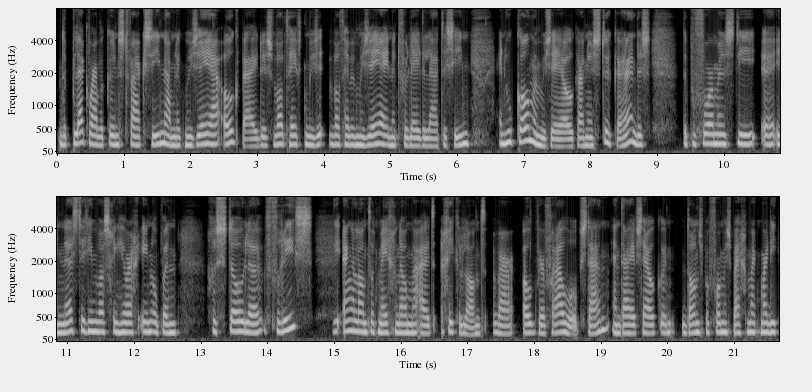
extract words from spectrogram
de plek waar we kunst vaak zien, namelijk musea, ook bij. Dus wat, heeft muse- wat hebben musea in het verleden laten zien? En hoe komen musea ook aan hun stukken? Hè? Dus de performance die eh, in Nest te zien was, ging heel erg in op een gestolen Fries. Die Engeland had meegenomen uit Griekenland, waar ook weer vrouwen op staan. En daar heeft zij ook een dansperformance bij gemaakt. Maar die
